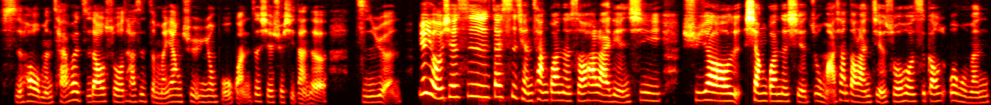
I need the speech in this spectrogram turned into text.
时候，我们才会知道说他是怎么样去运用博物馆这些学习单的资源。因为有一些是在事前参观的时候，他来联系需要相关的协助嘛，像导览解说，或者是告问我们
